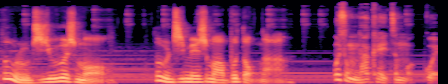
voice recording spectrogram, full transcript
豆乳鸡为什么？豆乳鸡没什么好不懂的、啊，为什么它可以这么贵？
